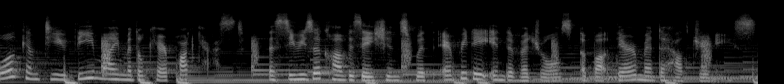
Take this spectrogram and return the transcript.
Welcome to the My Mental Care podcast, a series of conversations with everyday individuals about their mental health journeys.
